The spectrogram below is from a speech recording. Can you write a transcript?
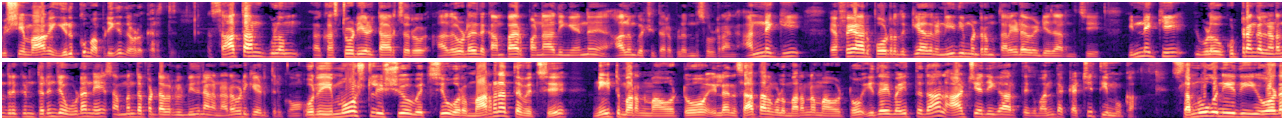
விஷயமாக இருக்கும் அப்படிங்கிறது என்னோட கருத்து. சாத்தான்குளம் கஸ்டோடியல் டார்ச்சரோ அதோட இதை கம்பேர் பண்ணாதீங்கன்னு ஆளும் கட்சி தரப்புல இருந்து சொல்றாங்க. அன்னைக்கு எஃப்ஐஆர் போடுறதுக்கே அதுல நீதிமன்றம் தலையிட வேண்டியதா இருந்துச்சு. இன்னைக்கு இவ்வளவு குற்றங்கள் நடந்திருக்குன்னு தெரிஞ்ச உடனே சம்பந்தப்பட்டவர்கள் மீது நாங்கள் நடவடிக்கை எடுத்திருக்கோம். ஒரு இமோஷனல் இஷ்யூ வச்சு ஒரு மரணத்தை வச்சு நீட் மரணமாகட்டும் இல்லை இந்த சாத்தான்குளம் மரணமாகட்டும் இதை வைத்து தான் ஆட்சி அதிகாரத்துக்கு வந்த கட்சி திமுக. சமூக நீதியோட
